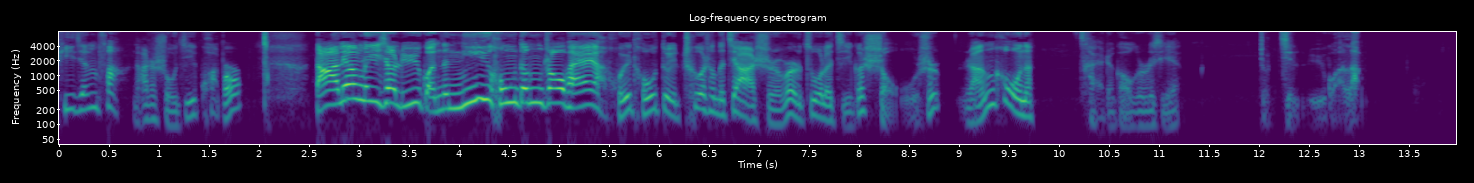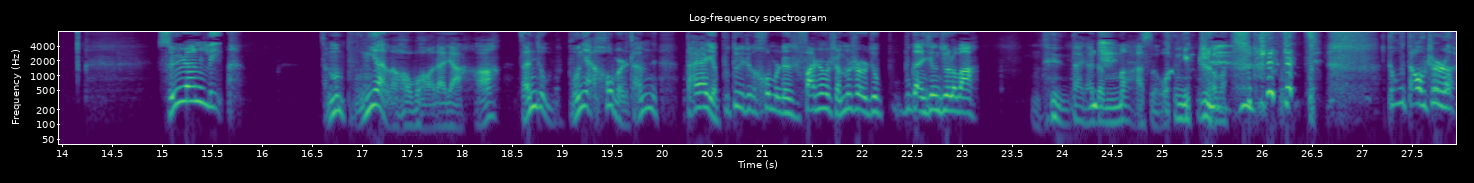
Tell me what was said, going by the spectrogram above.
披肩发，拿着手机挎包，打量了一下旅馆的霓虹灯招牌呀，回头对车上的驾驶位做了几个手势，然后呢，踩着高跟鞋就进旅馆了。虽然里，咱们不念了，好不好？大家啊，咱就不念后边，咱们大家也不对这个后面的发生什么事就不感兴趣了吧？大家都骂死我，你知道吗？都到这儿了。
